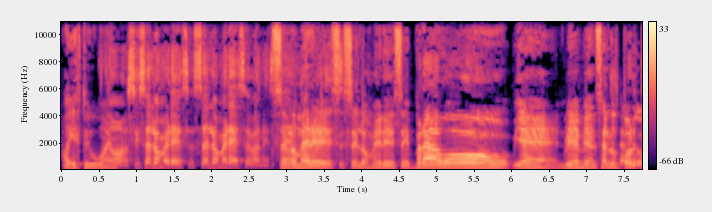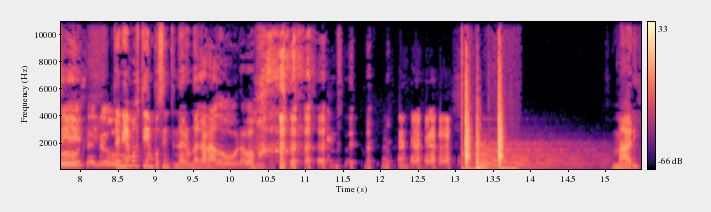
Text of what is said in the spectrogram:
Hoy estoy buena. No, sí se lo merece, se lo merece, Vanessa. Se, lo, merece, se lo merece. ¡Bravo! Bien, bien, bien. Salud, por ti. Teníamos tiempo sin tener una ganadora. Vamos. Mari,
